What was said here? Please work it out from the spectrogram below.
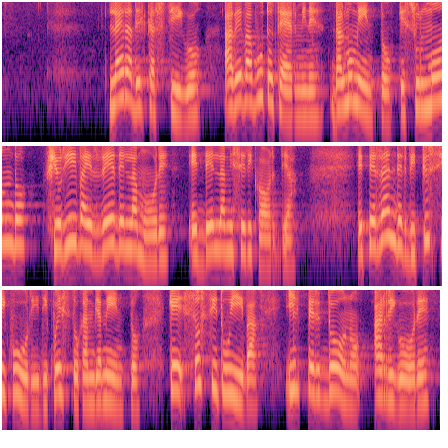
L'era del castigo aveva avuto termine dal momento che sul mondo fioriva il Re dell'amore e della misericordia. E per rendervi più sicuri di questo cambiamento che sostituiva il perdono al rigore,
